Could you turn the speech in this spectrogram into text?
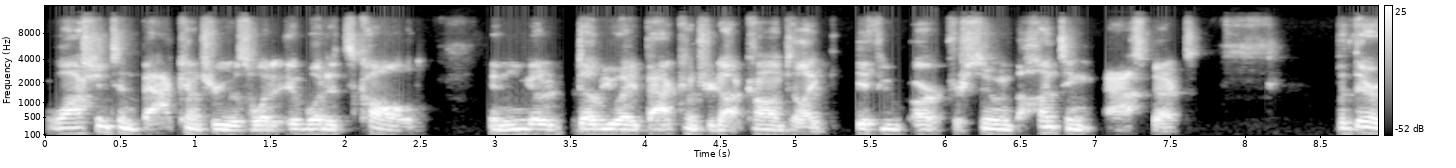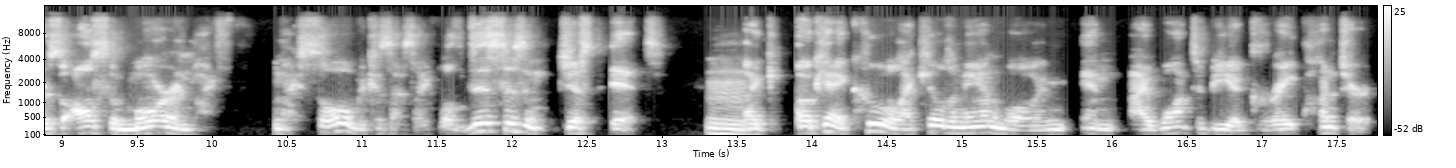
Washington Backcountry was what it, what it's called. And you can go to wabackcountry.com to like if you are pursuing the hunting aspect. But there's also more in my my soul because I was like, well, this isn't just it. Mm. Like, okay, cool, I killed an animal and and I want to be a great hunter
